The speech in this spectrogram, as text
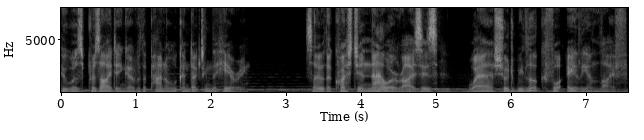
who was presiding over the panel conducting the hearing. So the question now arises where should we look for alien life?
